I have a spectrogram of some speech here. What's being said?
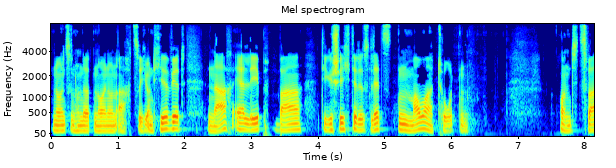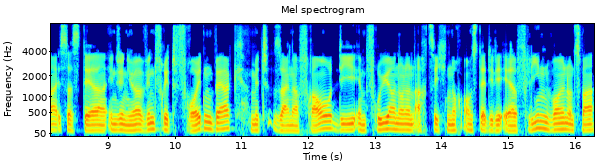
1989. Und hier wird nacherlebbar die Geschichte des letzten Mauertoten. Und zwar ist das der Ingenieur Winfried Freudenberg mit seiner Frau, die im Frühjahr 89 noch aus der DDR fliehen wollen, und zwar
